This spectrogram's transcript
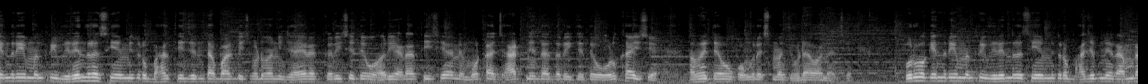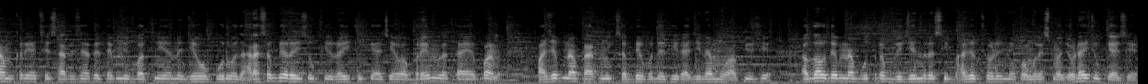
કેન્દ્રીય મંત્રી વિરેન્દ્રસિંહે મિત્રો ભારતીય જનતા પાર્ટી છોડવાની જાહેરાત કરી છે. તેઓ હરિયાણાથી છે અને મોટા જાટ નેતા તરીકે તેઓ ઓળખાય છે. હવે તેઓ કોંગ્રેસમાં જોડાવાના છે. પૂર્વ કેન્દ્રીય મંત્રી વિરેન્દ્રસિંહે મિત્રો ભાજપને રામ રામ કર્યા છે. સાથે સાથે તેમની પત્ની અને જેઓ પૂર્વ ધારાસભ્ય રહી ચૂકી, રહી ચૂક્યા છે એવા પ્રેમલતાએ પણ ભાજપના પ્રાથમિક સભ્યપદેથી રાજીનામું આપ્યું છે. અગાઉ તેમના પુત્ર બ્રિજેન્દ્રસિંહ ભાજપ છોડીને કોંગ્રેસમાં જોડાઈ ચૂક્યા છે.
